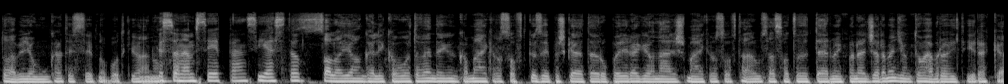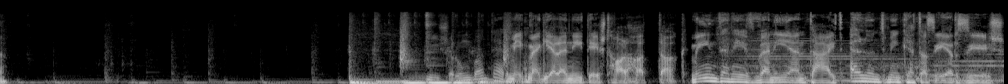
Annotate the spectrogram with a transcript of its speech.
További jó munkát és szép napot kívánok! Köszönöm szépen, sziasztok! Szalai Angelika volt a vendégünk, a Microsoft közép- és kelet-európai regionális Microsoft 365 termékmenedzsere. Megyünk tovább rövid hírekkel. Műsorunkban termék megjelenítést hallhattak. Minden évben ilyen tájt elönt minket az érzés,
